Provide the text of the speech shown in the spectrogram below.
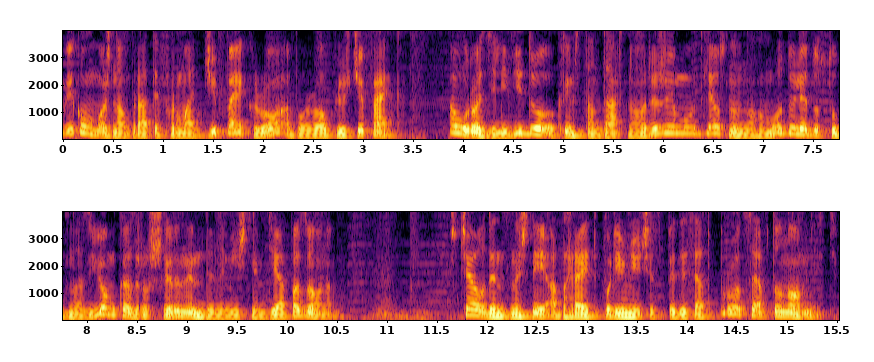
в якому можна обрати формат JPEG, RAW або RAW плюс JPEG. А у розділі відео, окрім стандартного режиму, для основного модуля доступна зйомка з розширеним динамічним діапазоном. Ще один значний апгрейд порівнюючи з 50 Pro це автономність.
